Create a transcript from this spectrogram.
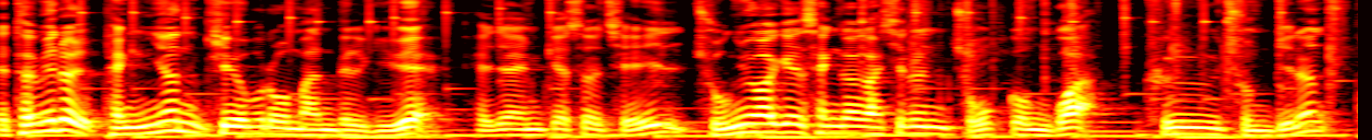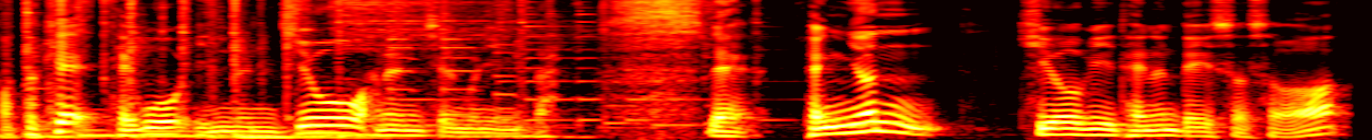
애터미를 100년 기업으로 만들기 위해 회장님께서 제일 중요하게 생각하시는 조건과 그 준비는 어떻게 되고 있는지요? 하는 질문입니다. 네, 100년 기업이 되는 데 있어서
